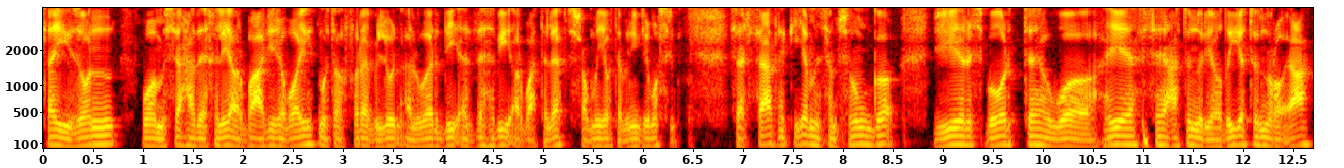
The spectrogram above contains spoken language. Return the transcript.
تايزون ومساحة داخلية 4 جيجا بايت متوفرة باللون الوردي الذهبي 4980 جنيه مصري. سعر ساعة ذكية من سامسونج Gear Sport وهي ساعة رياضية رائعة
